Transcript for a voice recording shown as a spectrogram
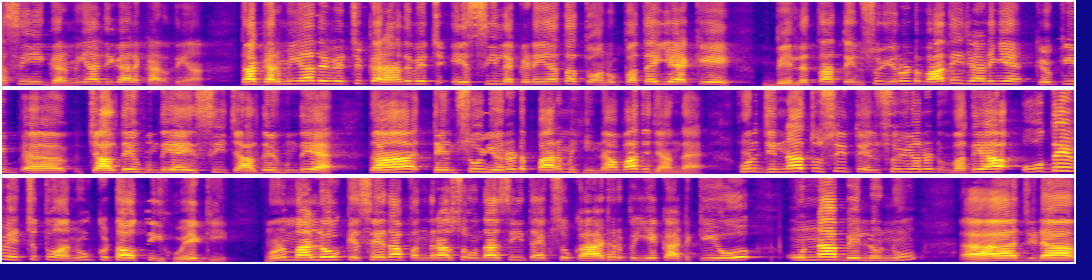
ਅਸੀਂ ਗਰਮੀਆਂ ਦੀ ਗੱਲ ਕਰਦੇ ਹਾਂ, ਤਾਂ ਗਰਮੀਆਂ ਦੇ ਵਿੱਚ, ਘਰਾਂ ਦੇ ਵਿੱਚ ਏਸੀ ਲੱਗਣੇ ਆ, ਤਾਂ ਤੁਹਾਨੂੰ ਪਤਾ ਹੀ ਹੈ ਕਿ ਬਿੱਲ ਤਾਂ 300 ਯੂਨਿਟ ਵੱਧ ਹੀ ਜਾਣੀ ਹੈ, ਕਿਉਂਕਿ ਚੱਲਦੇ ਹੁੰਦੇ ਆ ਏਸੀ ਚੱਲਦੇ ਹੁੰਦੇ ਆ, ਤਾਂ 300 ਯੂਨਿਟ ਪਰ ਮਹੀਨਾ ਵੱਧ ਜਾਂਦਾ ਹੈ। ਹੁਣ ਜਿੰਨਾ ਤੁਸੀਂ 300 ਯੂਨਿਟ ਵਧਿਆ, ਉਹਦੇ ਵਿੱਚ ਤੁਹਾਨੂੰ ਕਟੌਤੀ ਹੋਏਗੀ। ਹੁਣ ਮੰਨ ਲਓ ਕਿਸੇ ਦਾ 1500 ਆਉਂਦਾ ਸੀ ਤਾਂ 161 ਰੁਪਏ ਘਟ ਕੇ ਉਹ ਉਹਨਾਂ ਬਿੱਲ ਉਹਨੂੰ ਅ, ਜਿਹੜਾ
